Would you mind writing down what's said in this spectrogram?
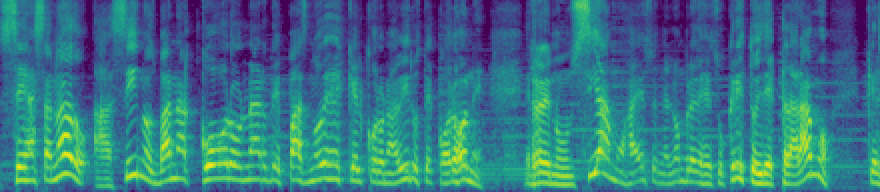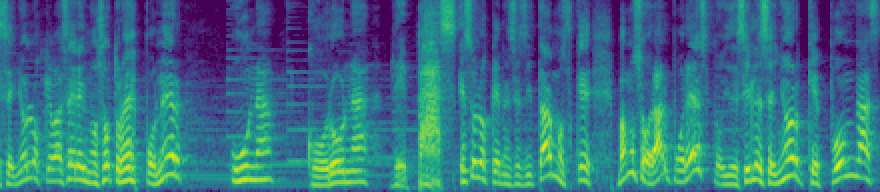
sea sanado. Así nos van a coronar de paz. No dejes que el coronavirus te corone. Renunciamos a eso en el nombre de Jesucristo y declaramos que el Señor lo que va a hacer en nosotros es poner una corona de paz. Eso es lo que necesitamos. Que vamos a orar por esto y decirle, Señor, que pongas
